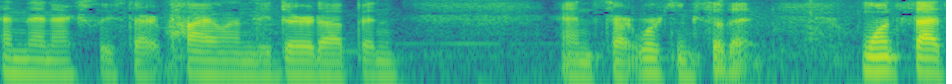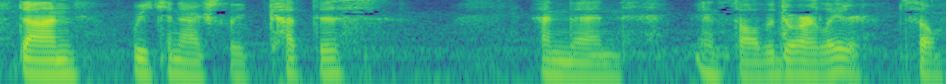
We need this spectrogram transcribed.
and then actually start piling the dirt up and, and start working so that once that's done, we can actually cut this and then install the door later. So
